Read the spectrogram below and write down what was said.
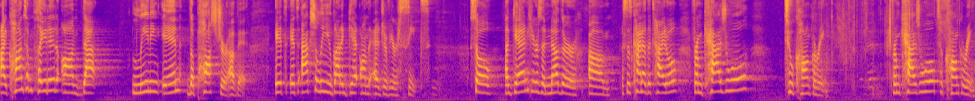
I contemplated on that leaning in, the posture of it. It's, it's actually, you got to get on the edge of your seats. So, again, here's another, um, this is kind of the title From Casual to Conquering. From casual to conquering.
